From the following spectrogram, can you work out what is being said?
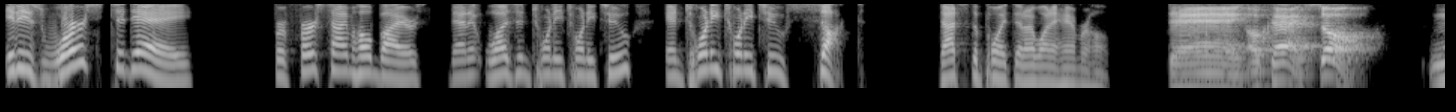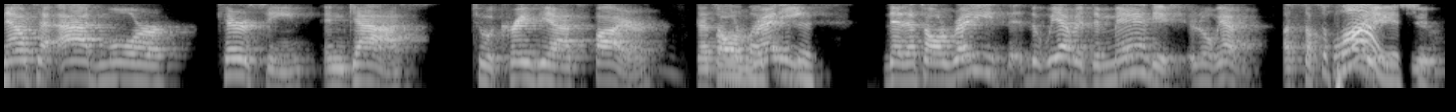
It is worse today for first time home buyers than it was in 2022. And 2022 sucked. That's the point that I want to hammer home. Dang. Okay. So now to add more kerosene and gas to a crazy ass fire that's oh already that that's already that we have a demand issue. Know, we have a supply, supply issue, issue.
